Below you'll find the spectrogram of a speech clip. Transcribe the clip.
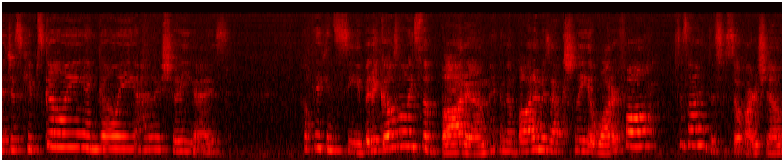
it just keeps going and going. How do I show you guys? Hopefully you can see. But it goes all the way to the bottom. And the bottom is actually a waterfall design. This is so hard to show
